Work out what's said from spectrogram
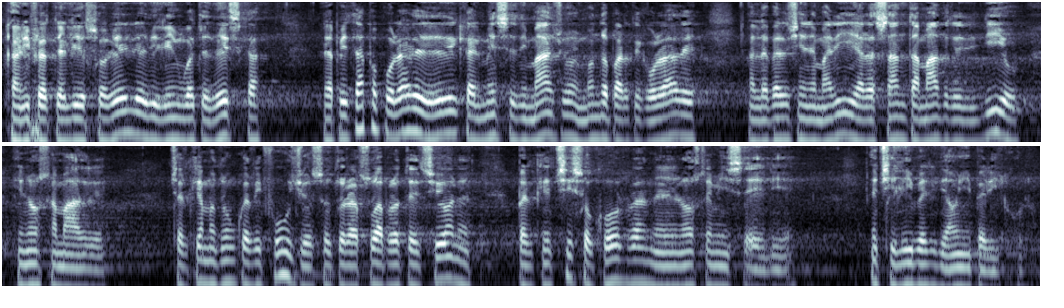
Cari fratelli e sorelle di lingua tedesca, la pietà popolare dedica il mese di maggio, in modo particolare, alla Vergine Maria, la Santa Madre di Dio e nostra Madre. Cerchiamo dunque rifugio sotto la sua protezione perché ci soccorra nelle nostre miserie e ci liberi da ogni pericolo.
